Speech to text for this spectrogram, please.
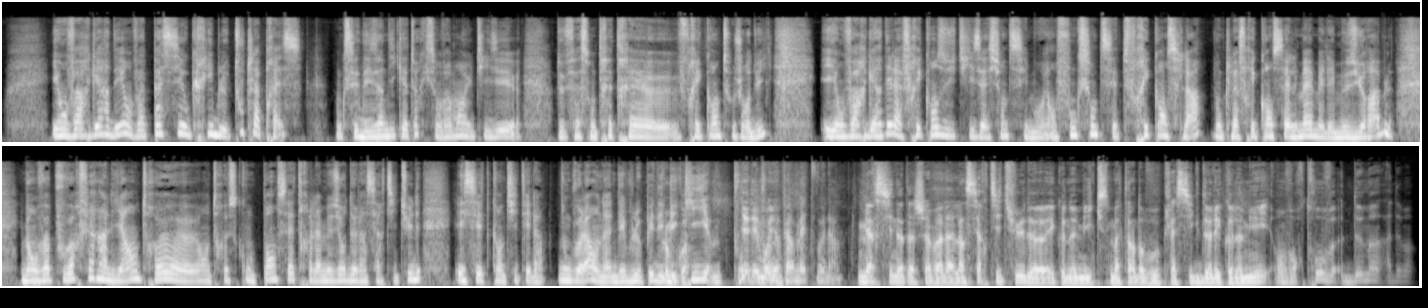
et on va regarder, on va passer au crible toute la presse. Donc c'est des indicateurs qui sont vraiment utilisés euh, de façon très très euh, fréquente aujourd'hui. Et on va regarder la fréquence d'utilisation de ces mots. Et en fonction de cette fréquence-là, donc la fréquence elle-même, elle est mesurable, eh ben on va pouvoir faire un lien entre, euh, entre ce qu'on pense être la mesure de l'incertitude et cette quantité-là. Donc voilà, on a développé des Comme quoi. béquilles pour, des pour nous permettre, voilà. Merci Natacha Valla. L'incertitude économique ce matin dans vos classiques de l'économie. On vous retrouve demain à demain.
